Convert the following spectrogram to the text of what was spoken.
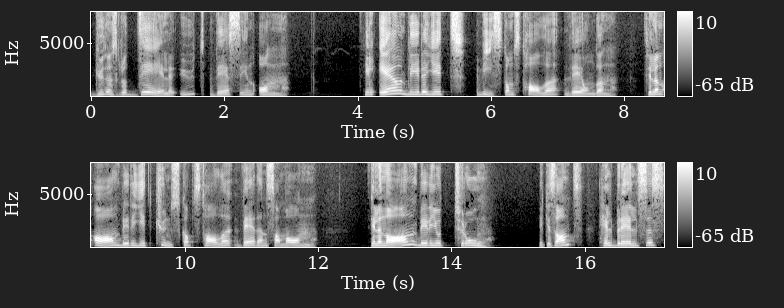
Gud ønsker å dele ut ved sin ånd. Til én blir det gitt visdomstale ved ånden. Til en annen blir det gitt kunnskapstale ved den samme ånd. Til en annen blir det gjort tro. Ikke sant? Helbredelses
